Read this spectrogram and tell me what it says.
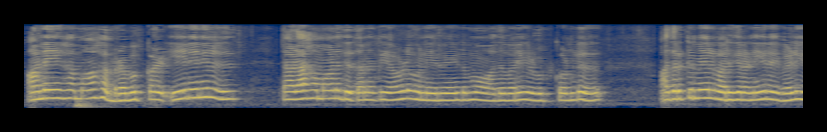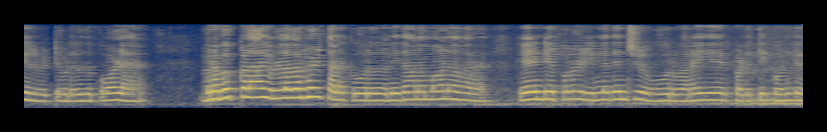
அநேகமாக பிரபுக்கள். ஏனெனில் தடாகமானது தனக்கு எவ்வளவு நீர் வேண்டுமோ அதுவரையில் உட்கொண்டு அதற்கு மேல் வருகிற நீரை வெளியில் விட்டு விடுவது போல. பிரபுக்களாய் உள்ளவர்கள் தனக்கு ஒரு நிதானமான வேண்டிய பொருள் இன்னதென்று ஒரு வரையேற்படுத்தி கொண்டு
